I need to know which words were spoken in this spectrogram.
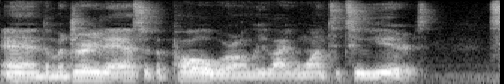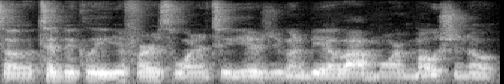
and the majority that answered the poll were only like one to two years. So typically, your first one or two years, you're going to be a lot more emotional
